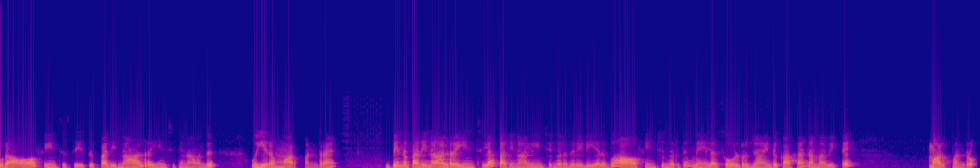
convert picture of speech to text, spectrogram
கூட ஆஃப் இன்ச்சு சேர்த்து பதினாலரை இன்ச்சுக்கு நான் வந்து உயரம் மார்க் பண்ணுறேன் இப்போ இந்த பதினாலரை இன்ச்சில் பதினாலு இன்ச்சுங்கிறது ரெடி அளவு ஆஃப் இன்ச்சுங்கிறது மேலே ஷோல்ட்ரு ஜாயிண்ட்டுக்காக நம்ம விட்டு மார்க் பண்ணுறோம்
